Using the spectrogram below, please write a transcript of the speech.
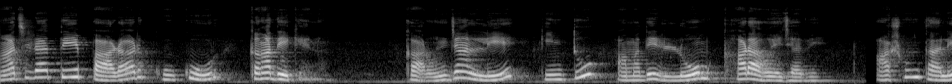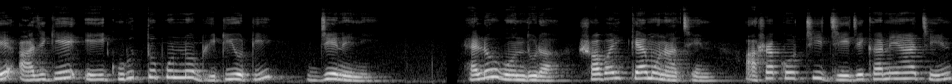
মাঝরাতে পাড়ার কুকুর কাঁদে কেন? কারণ জানলে কিন্তু আমাদের লোম খাড়া হয়ে যাবে। আসুন তাহলে আজকে এই গুরুত্বপূর্ণ ভিডিওটি জেনে নিই। হ্যালো বন্ধুরা, সবাই কেমন আছেন? আশা করছি যে যেখানে আছেন,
